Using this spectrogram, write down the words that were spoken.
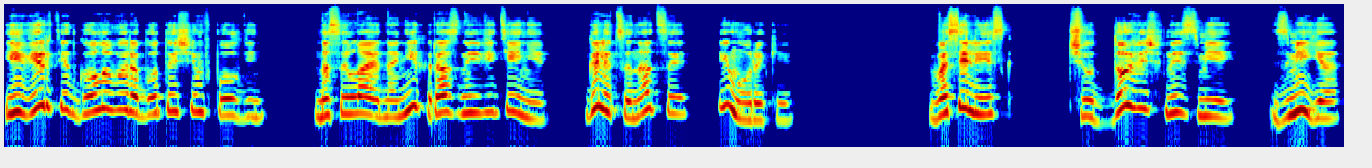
и вертит головы работающим в полдень, насылая на них разные видения, галлюцинации и мороки. Василиск – чудовищный змей, змея.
